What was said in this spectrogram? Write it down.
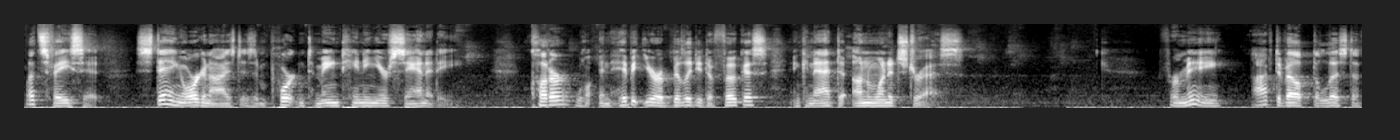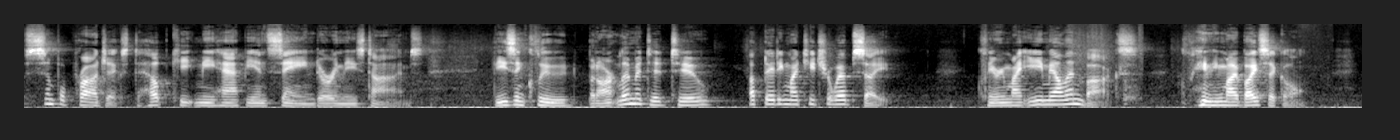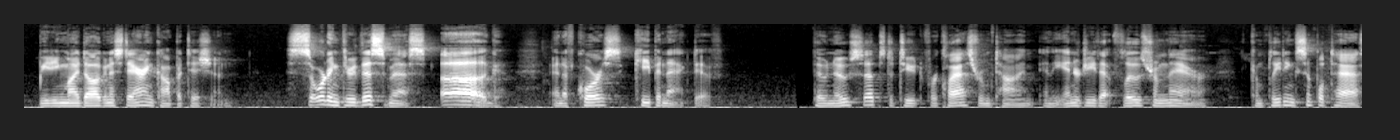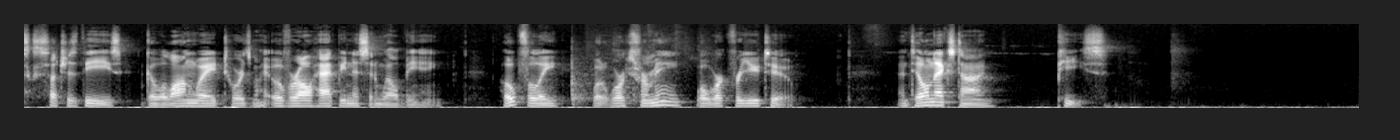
Let's face it, staying organized is important to maintaining your sanity. Clutter will inhibit your ability to focus and can add to unwanted stress. For me, I've developed a list of simple projects to help keep me happy and sane during these times. These include, but aren't limited to, updating my teacher website, clearing my email inbox, cleaning my bicycle, beating my dog in a staring competition, sorting through this mess, ugh, and of course, keeping active. Though no substitute for classroom time and the energy that flows from there, completing simple tasks such as these go a long way towards my overall happiness and well being. Hopefully, what works for me will work for you too. Until next time, peace.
